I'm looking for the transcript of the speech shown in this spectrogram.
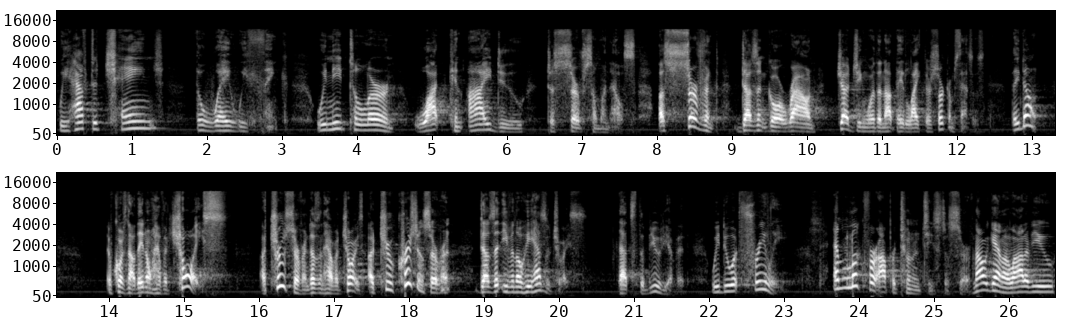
we have to change the way we think. We need to learn what can I do to serve someone else. A servant doesn't go around judging whether or not they like their circumstances. They don't. Of course, now they don't have a choice. A true servant doesn't have a choice. A true Christian servant does it even though he has a choice. That's the beauty of it. We do it freely. And look for opportunities to serve. Now, again, a lot of you,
